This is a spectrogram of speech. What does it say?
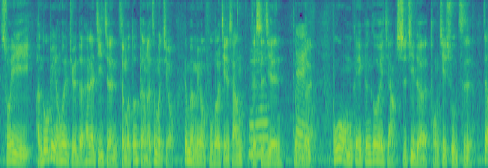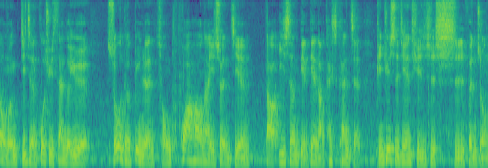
所以很多病人会觉得他在急诊怎么都等了这么久，根本没有符合减伤的时间，嗯、对不对？对。不过我们可以跟各位讲实际的统计数字，在我们急诊过去三个月，所有的病人从挂号那一瞬间到医生点电脑开始看诊，平均时间其实是十分钟。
